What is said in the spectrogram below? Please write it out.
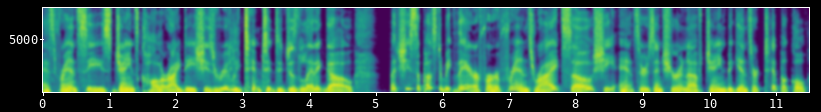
As Fran sees Jane's caller ID, she's really tempted to just let it go. But she's supposed to be there for her friends, right? So she answers, and sure enough, Jane begins her typical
